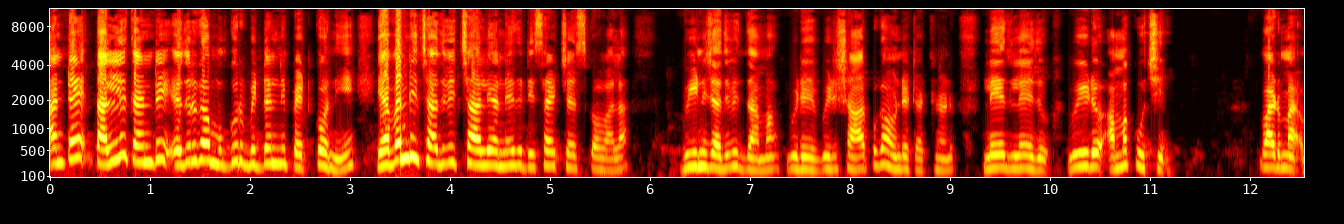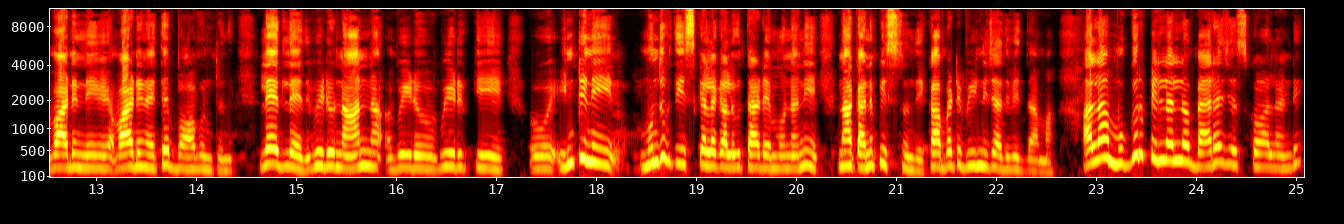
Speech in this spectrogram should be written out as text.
అంటే తల్లి తండ్రి ఎదురుగా ముగ్గురు బిడ్డల్ని పెట్టుకొని ఎవరిని చదివించాలి అనేది డిసైడ్ చేసుకోవాలా? వీడిని చదివిద్దామా? వీడు వీడు షార్ప్గా ఉండేటట్టున్నాడు. లేదు లేదు వీడు అమ్మ కూచి. వాడు మ- వాడిని వాడినైతే బాగుంటుంది. లేదు లేదు వీడు నాన్న వీడు వీడికి ఇంటిని ముందుకు తీసుకెళ్ళగలుగుతాడేమోనని నాకు అనిపిస్తుంది కాబట్టి వీడిని చదివిద్దామా? అలా ముగ్గురు పిల్లల్లో బ్యారేజ్ చేసుకోవాలండి.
